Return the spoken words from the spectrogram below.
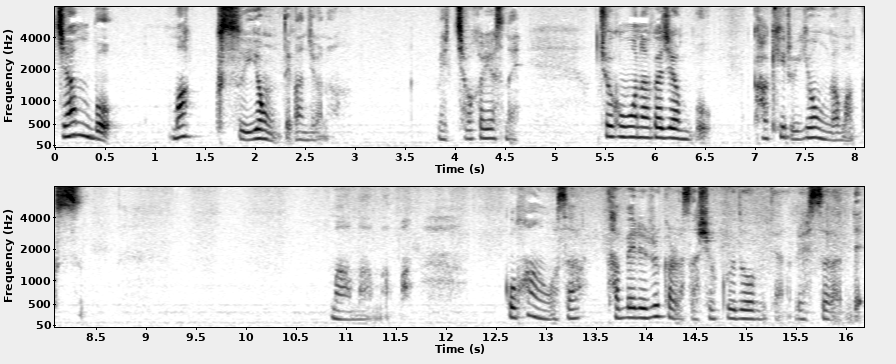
ジャンボマックス4って感じかな。めっちゃ分かりやすない。チョコモナカジャンボかける4がマックス。まあまあまあまあ。ご飯をさ食べれるからさ食堂みたいなレストランで。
